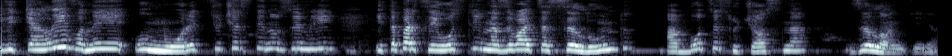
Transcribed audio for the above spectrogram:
Відтягли вони у море цю частину землі, і тепер цей острів називається Селунд або це сучасна Зеландія.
